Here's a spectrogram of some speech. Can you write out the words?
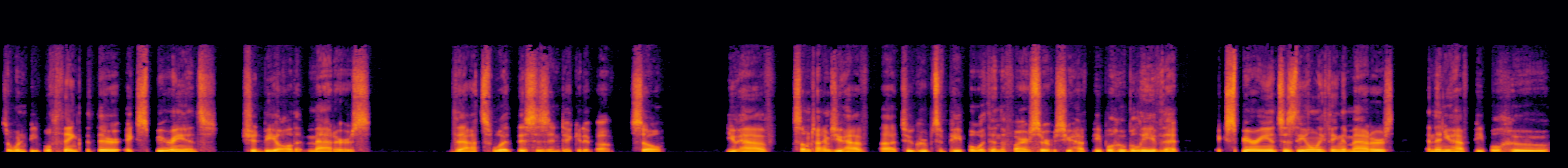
So when people think that their experience should be all that matters, that's what this is indicative of. So you have sometimes you have uh, two groups of people within the fire service. You have people who believe that experience is the only thing that matters, and then you have people who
